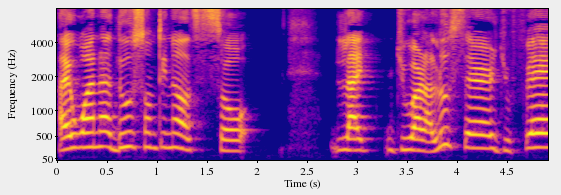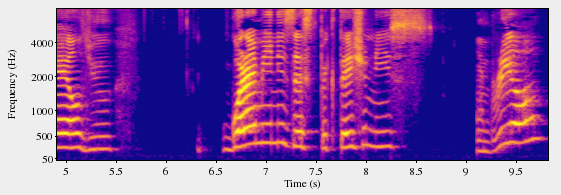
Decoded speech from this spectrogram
I want to do something else. So, like, you are a loser. You failed. You. What I mean is the expectation is unreal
